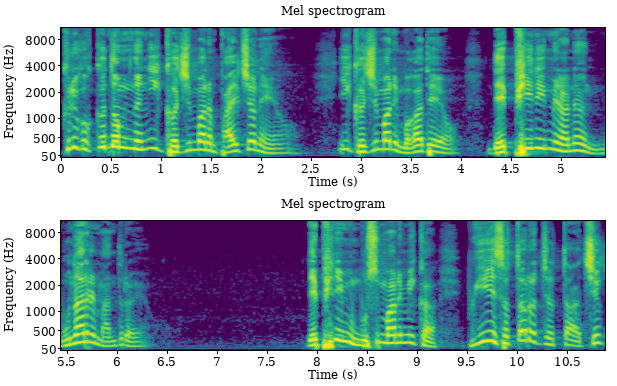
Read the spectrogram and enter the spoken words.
그리고 끝없는 이 거짓말은 발전해요. 이 거짓말이 뭐가 돼요? 네피림이라는 문화를 만들어요. 네피림이 무슨 말입니까? 위에서 떨어졌다. 즉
